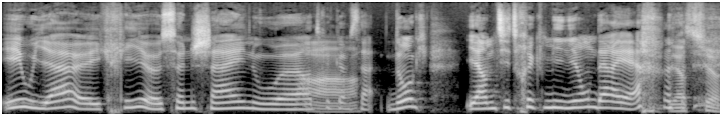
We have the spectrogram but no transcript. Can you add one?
et où il y a euh, écrit euh, sunshine ou un Ah. truc comme ça. Donc, il y a un petit truc mignon derrière. Bien sûr.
